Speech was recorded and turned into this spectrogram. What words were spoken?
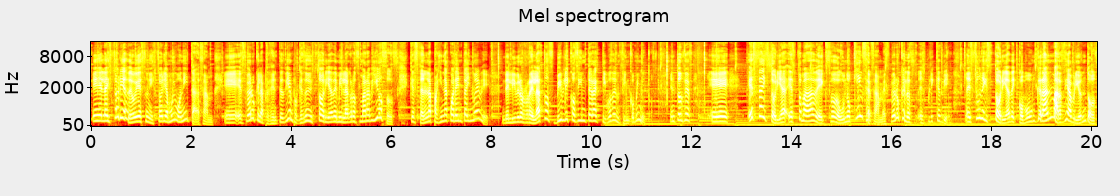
Eh, la historia de hoy es una historia muy bonita, Sam. Eh, espero que la presentes bien, porque es una historia de milagros maravillosos, que está en la página 49 del libro Relatos Bíblicos Interactivos en 5 minutos. Entonces, eh, esta historia es tomada de Éxodo 1.15, Sam. Espero que lo expliques bien. Es una historia de cómo un gran mar se abrió en dos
